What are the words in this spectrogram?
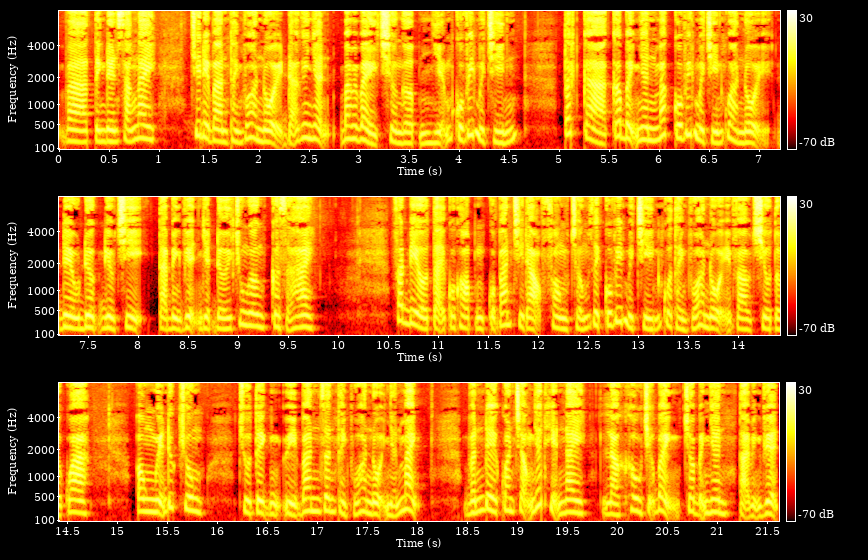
Và tính đến sáng nay, trên địa bàn thành phố Hà Nội đã ghi nhận 37 trường hợp nhiễm COVID-19. Tất cả các bệnh nhân mắc COVID-19 của Hà Nội đều được điều trị tại Bệnh viện nhiệt đới Trung ương cơ sở 2. Phát biểu tại cuộc họp của Ban chỉ đạo phòng chống dịch COVID-19 của thành phố Hà Nội vào chiều tối qua, ông Nguyễn Đức Trung, Chủ tịch Ủy ban dân thành phố Hà Nội nhấn mạnh, vấn đề quan trọng nhất hiện nay là khâu chữa bệnh cho bệnh nhân tại bệnh viện.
